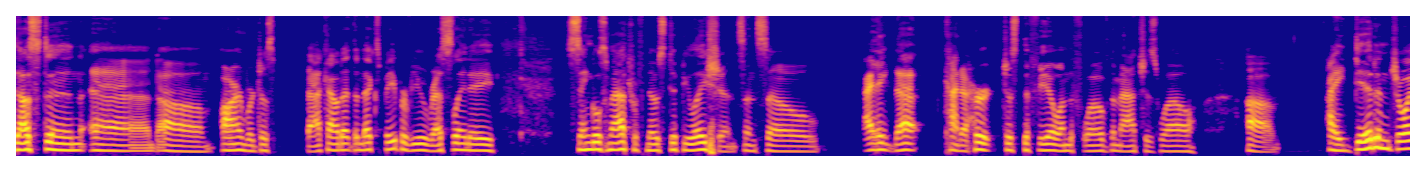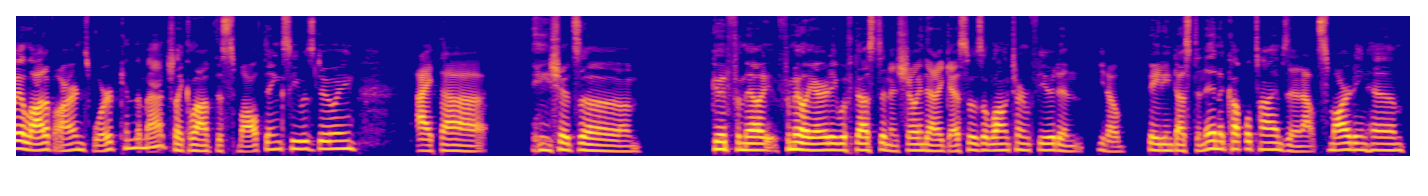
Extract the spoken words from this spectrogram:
Dustin and um Arn were just back out at the next pay-per-view wrestling a singles match with no stipulations. And so I think that kind of hurt just the feel and the flow of the match as well. Um, I did enjoy a lot of Arn's work in the match, like a lot of the small things he was doing. I thought he showed some good familiar, familiarity with Dustin and showing that I guess it was a long term feud and, you know, baiting Dustin in a couple times and outsmarting him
